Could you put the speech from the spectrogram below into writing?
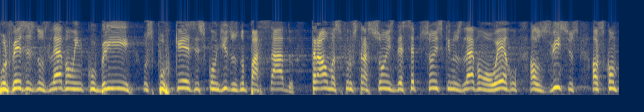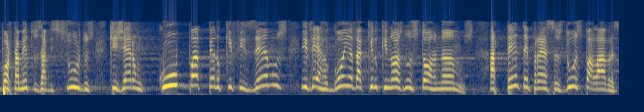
por vezes nos levam a encobrir os porquês escondidos no passado, traumas, frustrações, decepções que nos levam ao erro, aos vícios, aos comportamentos absurdos que geram culpa pelo que fizemos e vergonha daquilo que nós nos tornamos. Atentem para essas duas palavras.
